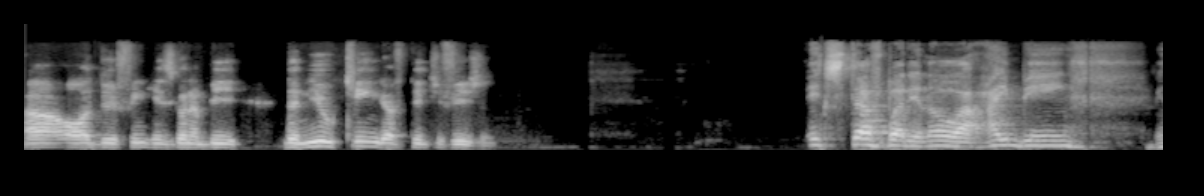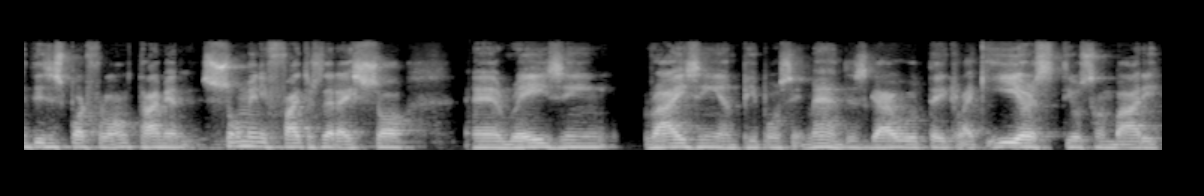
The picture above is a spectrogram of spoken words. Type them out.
uh, or do you think he's going to be the new king of the division? It's tough, but you know, I've been in this sport for a long time, and so many fighters that I saw uh, raising, rising, and people say, "Man, this guy will take like years till somebody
